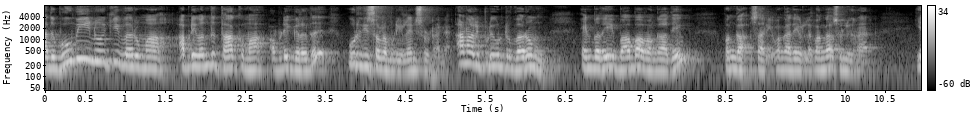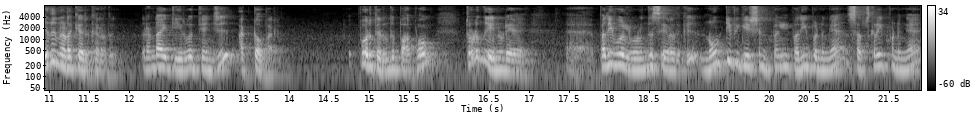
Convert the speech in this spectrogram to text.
அது பூமியை நோக்கி வருமா அப்படி வந்து தாக்குமா அப்படிங்கிறது உறுதி சொல்ல முடியலன்னு சொல்கிறாங்க ஆனால் இப்படி ஒன்று வரும் என்பதை பாபா வங்காதேவ் வங்கா சாரி வங்காதேவ் இல்லை வங்கா சொல்கிறார் எது நடக்க இருக்கிறது? ரெண்டாயிரத்தி இருபத்தி அஞ்சு அக்டோபர். பொறுத்திருந்து பார்ப்போம். தொடர்ந்து என்னுடைய பதிவுகள் வந்து செய்கிறதுக்கு நோட்டிஃபிகேஷன் பெல் பதிவு பண்ணுங்கள் சப்ஸ்கிரைப் பண்ணுங்கள்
